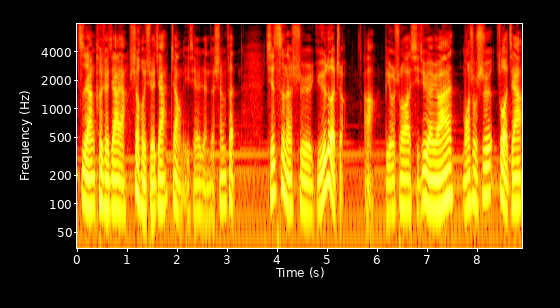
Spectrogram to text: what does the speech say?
自然科学家呀、社会学家这样的一些人的身份。其次呢是娱乐者，比如说喜剧演员、魔术师、作家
